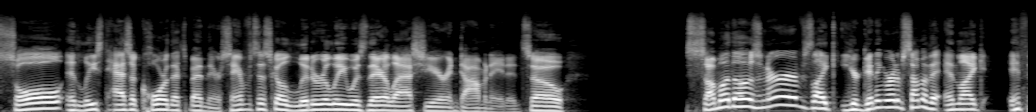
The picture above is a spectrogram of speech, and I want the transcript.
Seoul at least has a core that's been there. San Francisco literally was there last year and dominated. So some of those nerves, like you're getting rid of some of it. And like if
